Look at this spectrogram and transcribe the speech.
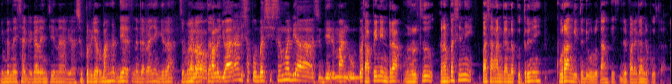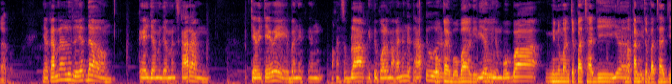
Indonesia gagalin Cina. Ya superior banget dia negaranya gila. Semua Kalau kalau juara disapu bersih semua dia Sudirman, Uber. tapi Nindra menurut lu kenapa sih nih pasangan ganda putri nih kurang gitu di ulu tangkis daripada ganda putra? Kenapa Ya karena lu lihat dong, kayak zaman-zaman sekarang cewek-cewek banyak yang makan seblak gitu, pola makannya nggak teratur. oh kayak boba gitu Iya minum boba, minuman cepat saji iya makan gitu. cepat saji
